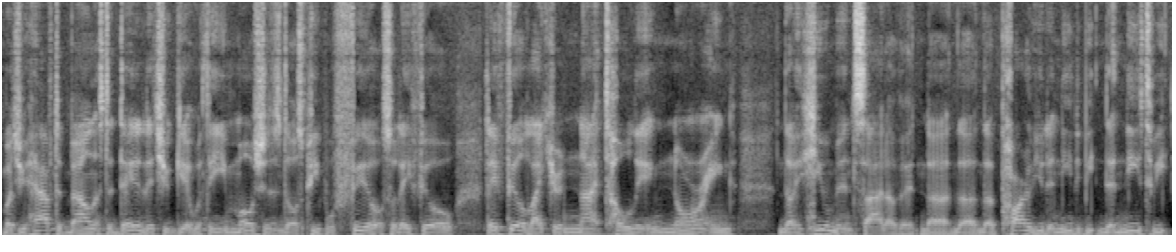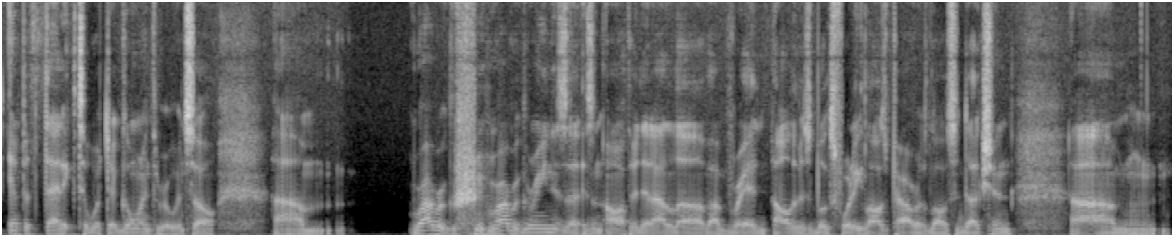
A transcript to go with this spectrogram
But you have to balance the data that you get with the emotions those people feel so they feel they feel like you're not totally ignoring the human side of it, the the, the part of you that need to be that needs to be empathetic to what they're going through. And so um, Robert Robert Greene is, a, is an author that I love. I've read all of his books, 48 Laws of Power, Laws of Seduction. Um,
